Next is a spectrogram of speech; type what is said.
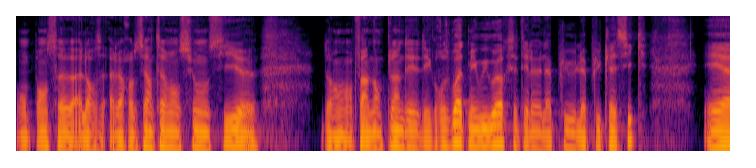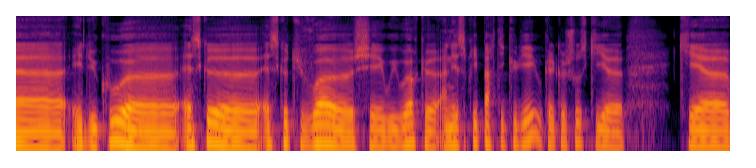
On pense euh, à leurs, interventions aussi dans, plein des, grosses boîtes, mais WeWork c'était la, plus la plus classique. Et, du coup, est-ce que tu vois chez WeWork un esprit particulier ou quelque chose qui qui est euh,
